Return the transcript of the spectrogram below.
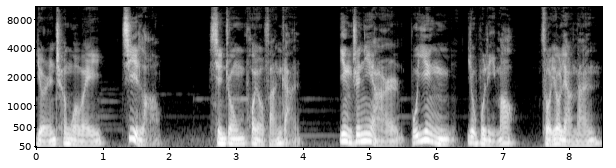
有人称我为季老，心中颇有反感。应之逆耳，不应又不礼貌，左右两难，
